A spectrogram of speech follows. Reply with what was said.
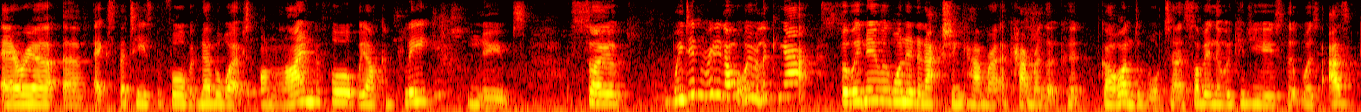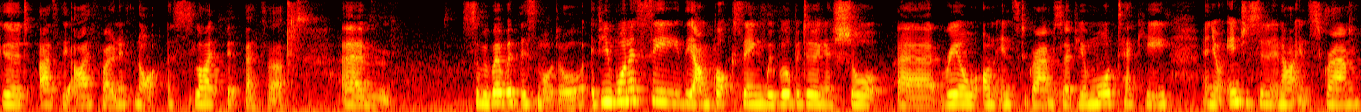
area of expertise before. We've never worked online before. We are complete noobs. So we didn't really know what we were looking at, but we knew we wanted an action camera, a camera that could go underwater, something that we could use that was as good as the iPhone, if not a slight bit better. Um, so we went with this model. If you want to see the unboxing, we will be doing a short uh, reel on Instagram. So if you're more techie and you're interested in our Instagram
